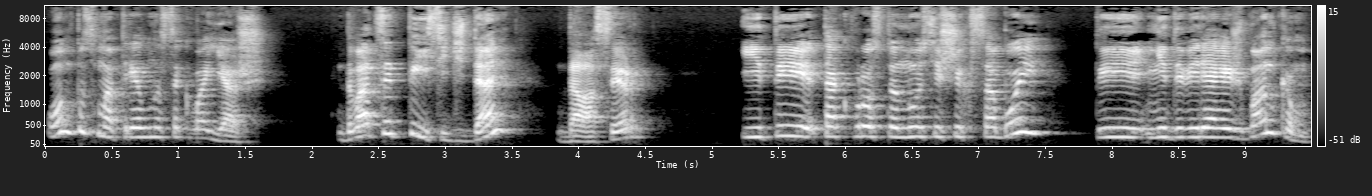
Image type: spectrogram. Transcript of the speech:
он посмотрел на саквояж. «Двадцать тысяч, да?» «Да, сэр». «И ты так просто носишь их с собой? Ты не доверяешь банкам?»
